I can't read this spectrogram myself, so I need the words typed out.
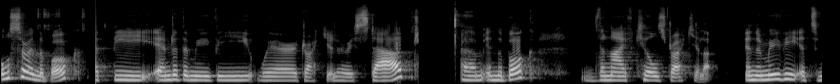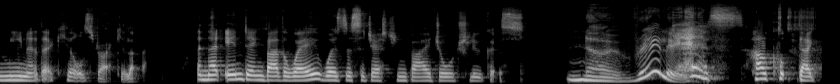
Also in the book, at the end of the movie where Dracula is stabbed, um, in the book, the knife kills Dracula. In the movie, it's Mina that kills Dracula. And that ending, by the way, was a suggestion by George Lucas. No, really. Yes, how cool! Like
